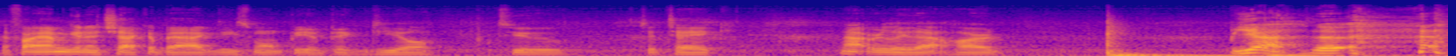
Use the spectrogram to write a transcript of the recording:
if I am going to check a bag, these won't be a big deal to to take. Not really that hard. But yeah, the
